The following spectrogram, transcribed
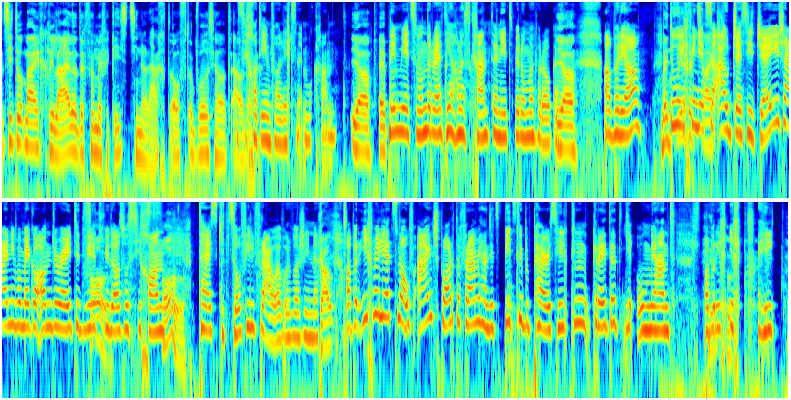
sie tut mir eigentlich ein bisschen leid und ich finde, man vergisst sie noch recht oft, obwohl sie halt auch... also ich habe die im Fall jetzt nicht mehr gekannt. ja, eben, Nimm mich jetzt Wunder, wer die alles kennt, wenn ich jetzt wieder rumfrage. ja. Aber ja, Wenn du, ich finde jetzt so auch Jessie J ist eine, die mega underrated wird Voll. für das, was sie kann. Voll. Das heisst, es gibt so viele Frauen, die wahrscheinlich... Gell? Aber ich will jetzt noch auf einen Sparte Frau. Wir haben jetzt ein bisschen über Paris Hilton geredet und wir haben, aber ich, ich Hil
